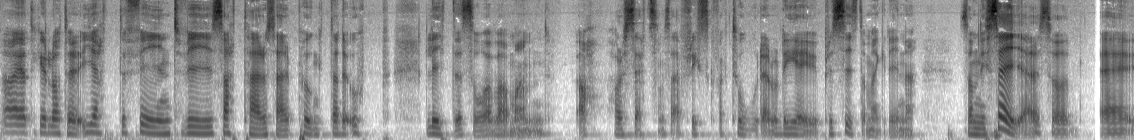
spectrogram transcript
Ja, jag tycker det låter jättefint. Vi satt här och så här punktade upp lite så vad man ja, har sett som så här friskfaktorer och det är ju precis de här grejerna som ni säger. Så eh,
